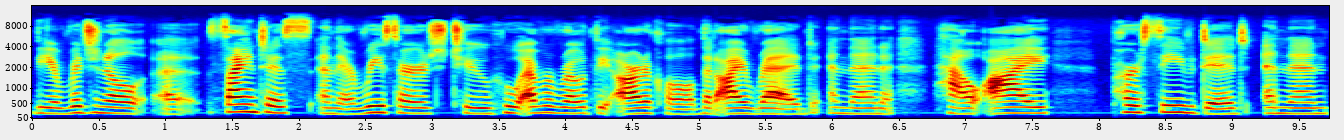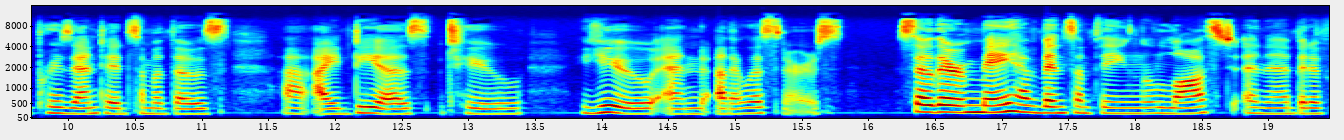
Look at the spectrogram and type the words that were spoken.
the original uh, scientists and their research to whoever wrote the article that I read, and then how I perceived it and then presented some of those uh, ideas to you and other listeners. So there may have been something lost and a bit of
